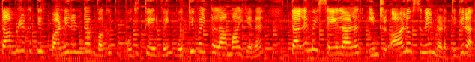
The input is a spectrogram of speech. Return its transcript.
தமிழகத்தில் பன்னிரெண்டாம் வகுப்பு பொதுத் தேர்வை ஒத்திவைக்கலாமா என தலைமை செயலாளர் இன்று ஆலோசனை நடத்துகிறார்.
